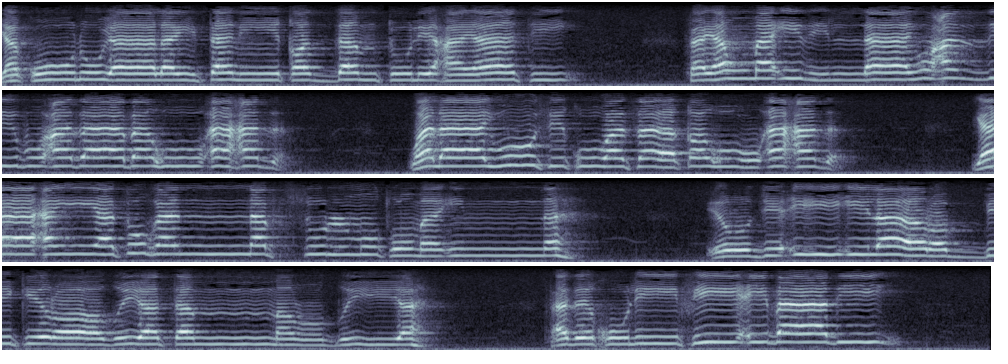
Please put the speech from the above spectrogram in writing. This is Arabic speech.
يَقُولُ يَا لَيْتَنِي قَدَّمْتُ لِحَيَاتِي فَيَوْمَئِذٍ لَّا يُعَذِّبُ عَذَابَهُ أَحَدٌ وَلَا يُوثِقُ وَثَاقَهُ أَحَدٌ يَا أَيَّتُهَا النَّفْسُ الْمُطْمَئِنَّةُ ارْجِعِي إِلَى رَبِّكِ رَاضِيَةً مَرْضِيَّةً فَادْخُلِي فِي عِبَادِي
